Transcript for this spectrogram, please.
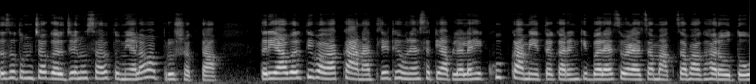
तसं तुमच्या गरजेनुसार तुम्ही याला वापरू शकता. तर यावरती बघा कानातले ठेवण्यासाठी आपल्याला हे खूप कामी येतं कारण की बऱ्याच वेळाचा मागचा भाग हरवतो.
